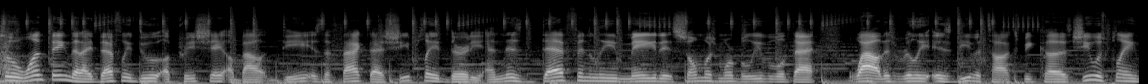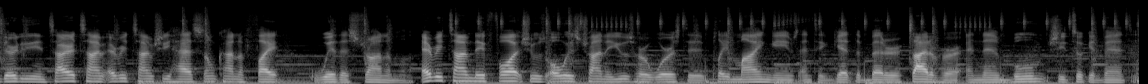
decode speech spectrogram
So the one thing that I definitely do appreciate about D is the fact that she played dirty and this definitely made it so much more believable that wow, this really is Divatox because she was playing dirty the entire time every time she had some kind of fight with Astronema. Every time they fought, she was always trying to use her words to play mind games and to get the better side of her. And then boom, she took advantage.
